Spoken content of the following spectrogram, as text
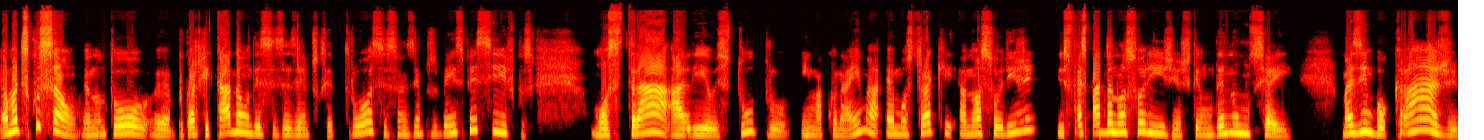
é uma discussão, eu não estou, é, porque eu acho que cada um desses exemplos que você trouxe são exemplos bem específicos. Mostrar ali o estupro em Macunaíma é mostrar que a nossa origem isso faz parte da nossa origem, acho que tem um denúncia aí. Mas em Bocage,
